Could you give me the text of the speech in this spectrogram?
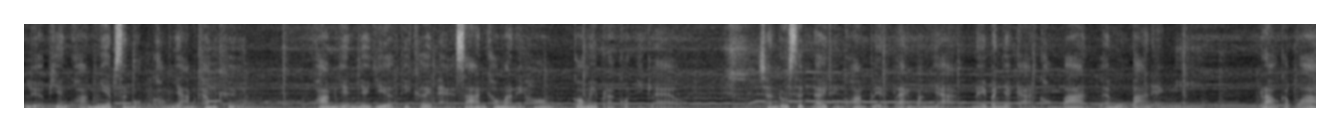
เหลือเพียงความเงียบสงบของยามค่ำคืน ความเย็นเยือกที่เคยแผ่ซ่านเข้ามาในห้องก็ไม่ปรากฏอีกแล้ว ฉันรู้สึกได้ถึงความเปลี่ยนแปลงบางอย่างในบรรยากาศของบ้านและหมู่บ้านแห่งนี้ ราวกับว่า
